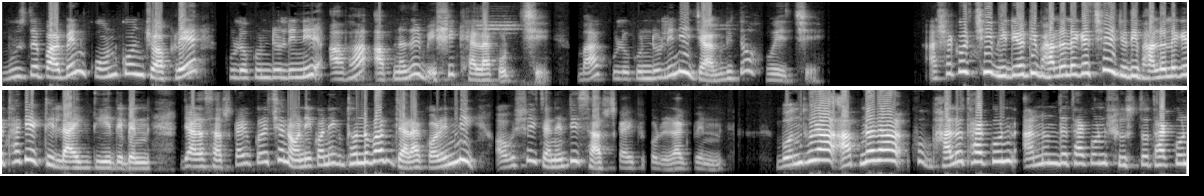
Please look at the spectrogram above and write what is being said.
বুঝতে পারবেন কোন কোন চক্রে কুলকুণ্ডলিনীর আভা আপনাদের বেশি খেলা করছে বা কুলকুণ্ডলিনী জাগৃত হয়েছে। আশা করছি ভিডিওটি ভালো লেগেছে। যদি ভালো লেগে থাকে, একটি লাইক দিয়ে দেবেন। যারা সাবস্ক্রাইব করেছেন, অনেক অনেক ধন্যবাদ। যারা করেননি, অবশ্যই চ্যানেলটি সাবস্ক্রাইব করে রাখবেন। বন্ধুরা, আপনারা খুব ভালো থাকুন, আনন্দে থাকুন, সুস্থ থাকুন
